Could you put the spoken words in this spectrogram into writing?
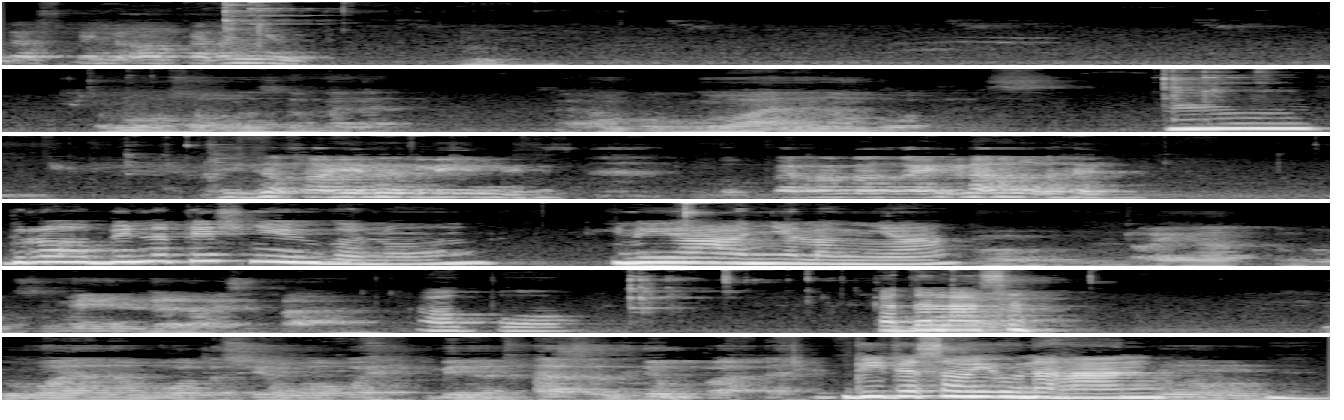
Tapos pina-opera niyo. Tumusok na sa balat. Parang gumawa na ng butas. Hmm, Hindi na kaya ng linis. Opera na kailangan. grabe, natis niya yung ganon. Hinayaan niya lang niya. Oo. Hmm. Laki nga, may lalaki sa paa. Opo. Kadalasan, Gumawa na ng butas yung kuko. Binatasan yung paa. dito sa may unahan, Hmm. Hmm.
